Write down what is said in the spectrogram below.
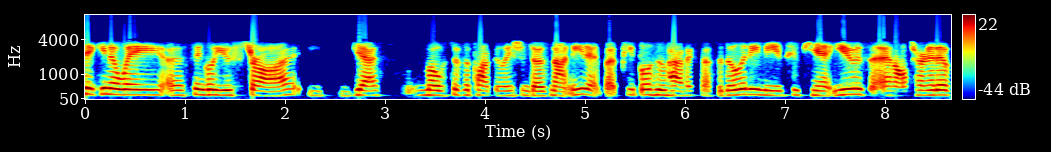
taking away a single use straw, yes, most of the population does not need it, but people who have accessibility needs who can't use an alternative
